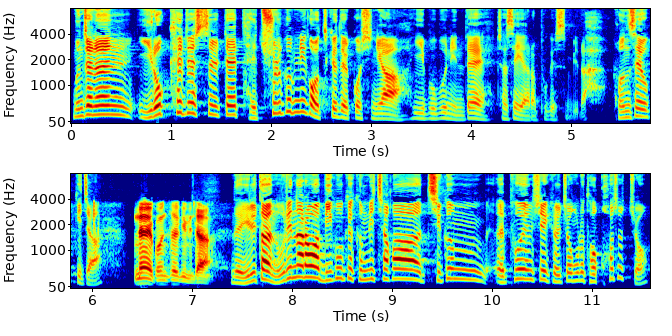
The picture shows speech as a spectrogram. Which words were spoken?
문제는 이렇게 됐을 때 대출 금리가 어떻게 될 것이냐 이 부분인데 자세히 알아보겠습니다. 권세욱 기자. 네, 권세욱입니다. 네, 일단 우리나라와 미국의 금리 차가 지금 FOMC의 결정으로 더 커졌죠.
